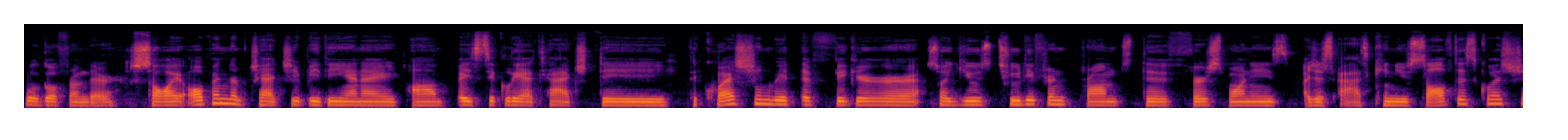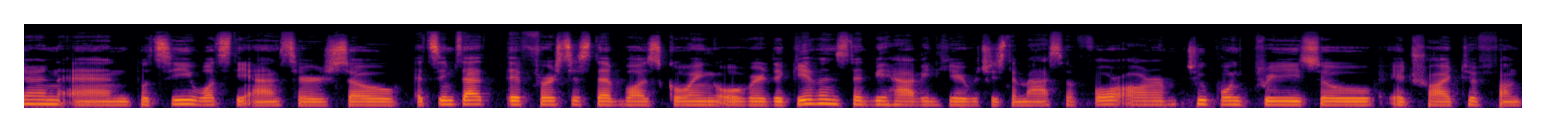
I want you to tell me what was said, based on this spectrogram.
we'll go from there. So I opened up ChatGPT and I uh, basically attached the, the question with the figure. So I used two different prompts. The first one is I just asked, can you solve this question? And let's see what's the answer. So it seems that the first step was going over the givens that we have in here, which is the mass of forearm 2.3. So it tried to find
